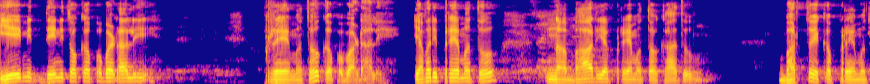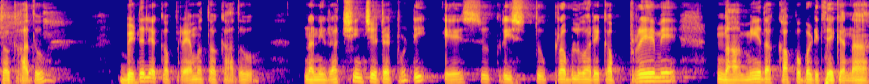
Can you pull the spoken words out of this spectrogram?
ఏమి దేనితో కప్పబడాలి? ప్రేమతో కప్పబడాలి. ఎవరి ప్రేమతో? నా భార్య ప్రేమతో కాదు భర్త యొక్క ప్రేమతో కాదు బిడ్డల యొక్క ప్రేమతో కాదు. నన్ను రక్షించేటటువంటి యేసుక్రీస్తు ప్రభుల వారి యొక్క ప్రేమే నా మీద కప్పబడితే కన్నా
